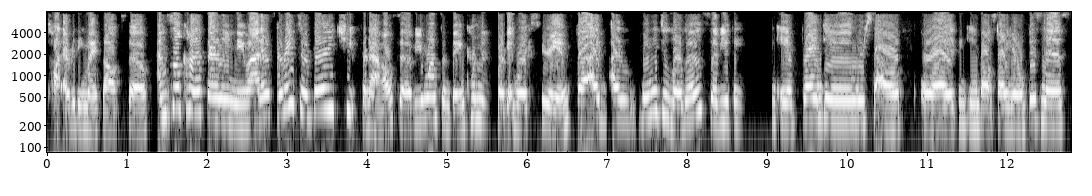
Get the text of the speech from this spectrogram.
taught everything myself, so I'm still kind of fairly new at it. The rates are very cheap for now, so if you want something, come in or get more experience. But I, I mainly do logos, so if you're thinking of branding yourself or thinking about starting your own business,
